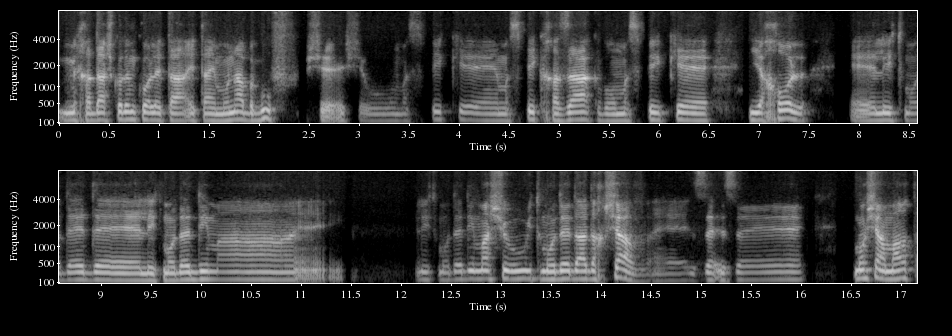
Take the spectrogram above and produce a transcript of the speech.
מחדש קודם כל את, ה, את האמונה בגוף, ש, שהוא מספיק, מספיק חזק והוא מספיק יכול להתמודד, להתמודד עם ה... להתמודד עם מה שהוא התמודד עד עכשיו, זה, זה כמו שאמרת,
